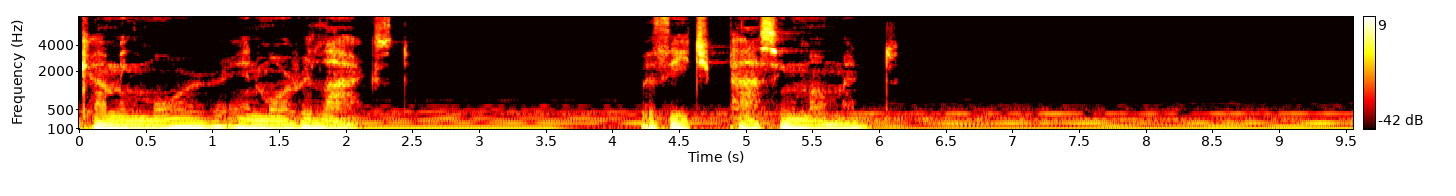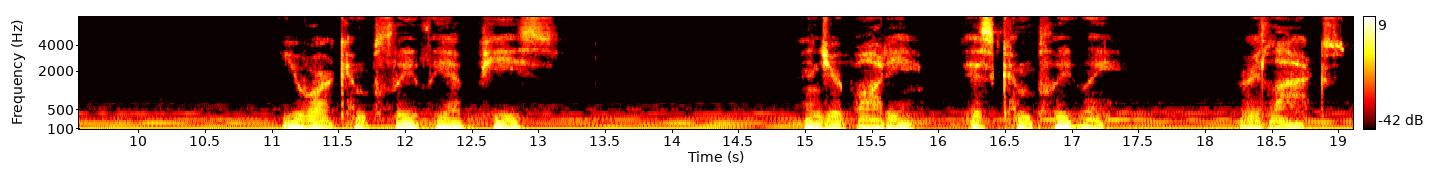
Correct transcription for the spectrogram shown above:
becoming more and more relaxed with each passing moment. You are completely at peace and your body is completely relaxed.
